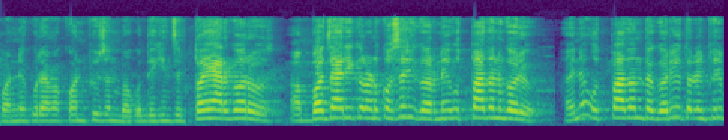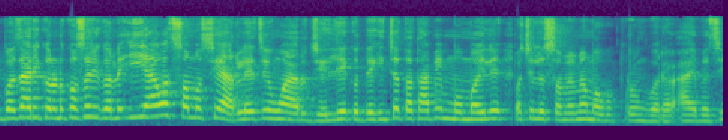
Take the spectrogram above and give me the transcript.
भन्ने कुरामा कन्फ्युजन भएको देखिन्छ। तयार गरोस्। बजार बजारीकरण कसरी गर्ने उत्पादन गर्यो? होइन उत्पादन त गर्यो तर फेरि बजारीकरण कसरी गर्ने? यी यावत समस्याहरूले चाहिँ उहाँहरू झेलिएको देखिन्छ। तथापि म मैले पछिल्लो समयमा म प्रमुख भएर आएपछि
